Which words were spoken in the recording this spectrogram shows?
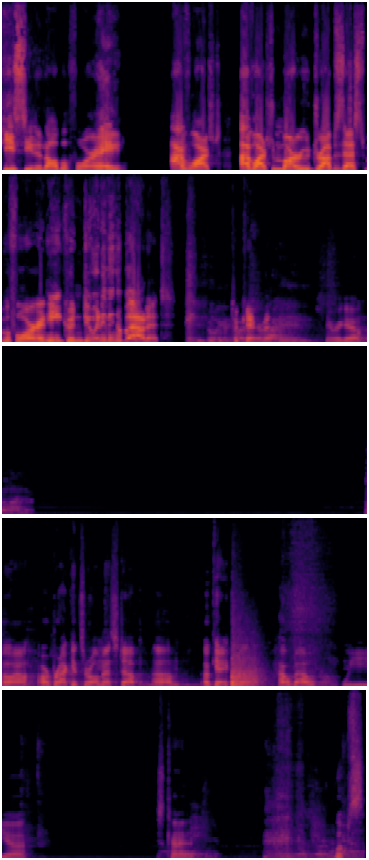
He's seen it all before. Hey, I've watched I've watched Maru drop Zest before, and he couldn't do anything about it. Took care of it. Here we go. Oh wow, our brackets are all messed up. Um, okay, well, how about we uh, just kind of... Whoops.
